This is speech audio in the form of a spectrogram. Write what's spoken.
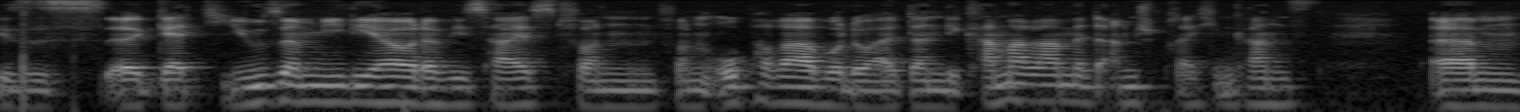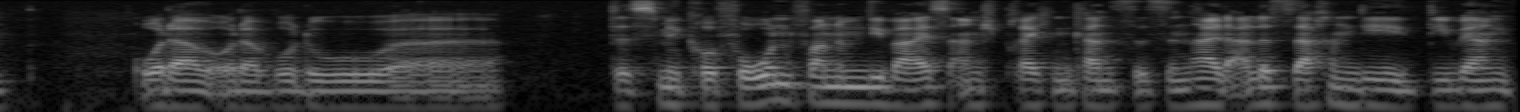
dieses äh, Get User Media oder wie es heißt von, von Opera, wo du halt dann die Kamera mit ansprechen kannst. Ähm, oder, oder wo du äh, das Mikrofon von einem Device ansprechen kannst. Das sind halt alles Sachen, die, die wären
